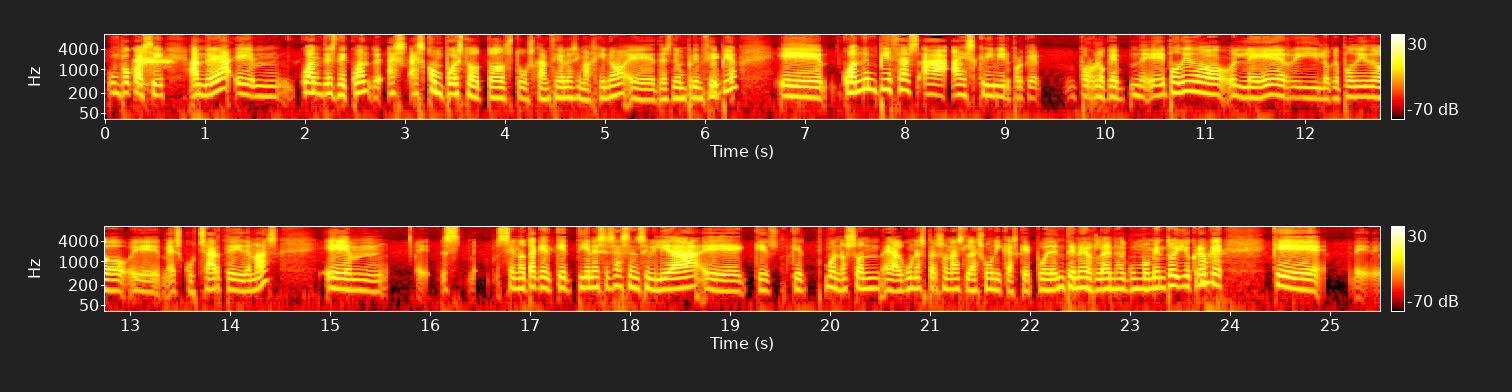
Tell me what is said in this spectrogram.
un poco así. Andrea, eh, cuán- ¿desde cuándo has, has compuesto todas tus canciones, imagino, eh, desde un principio? Eh, ¿Cuándo empiezas a, a escribir? Porque por lo que he podido leer y lo que he podido escucharte y demás, em, eh, s- se nota que, que tienes esa sensibilidad eh, que, bueno, son eh, algunas personas las únicas que pueden tenerla en algún momento. Y yo creo que, que eh,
